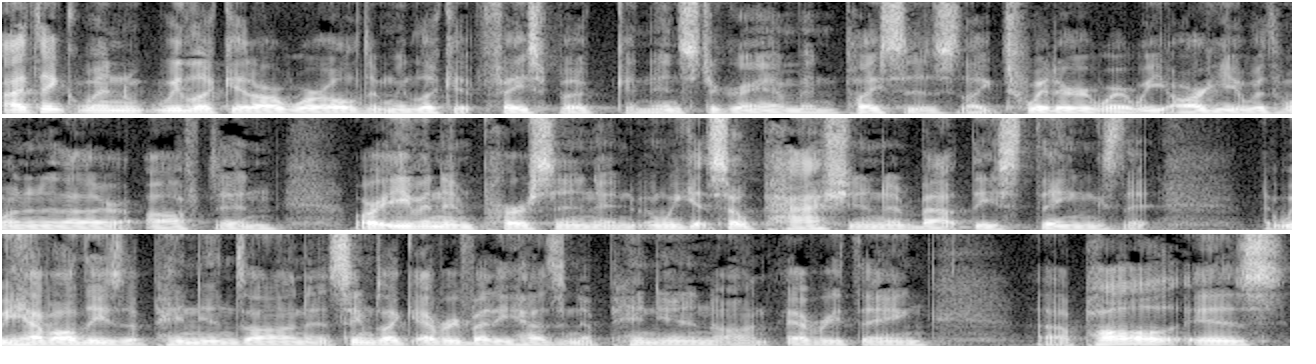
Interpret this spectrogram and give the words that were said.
I think when we look at our world and we look at Facebook and Instagram and places like Twitter where we argue with one another often, or even in person, and, and we get so passionate about these things that, that we have all these opinions on, it seems like everybody has an opinion on everything. Uh, Paul is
